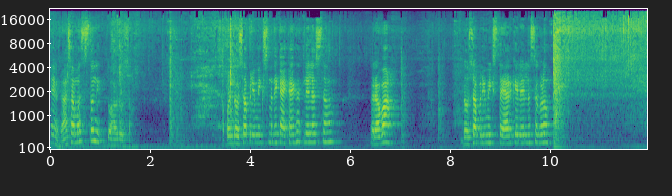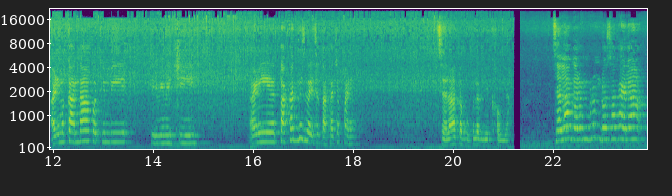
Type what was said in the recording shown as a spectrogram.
हे असा मस्त निघतो हा डोसा. आपण डोसा प्रीमिक्समध्ये काय काय घातलेलं असतं? रवा. डोसा प्रीमिक्स तयार केलेलं सगळं. आणि मग कांदा कोथिंबीर हिरवी मिरची आणि ताकात भिजवायचं ताकाच्या पाण्यात. चला आता भूक लागली खाऊया. चला गरम गरम डोसा खायला.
